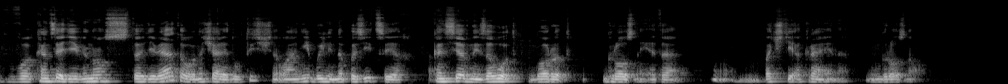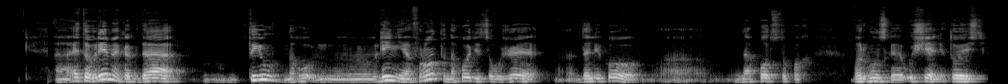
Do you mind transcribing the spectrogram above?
в конце 99-го, начале 2000-го, они были на позициях консервный завод, город Грозный. Это почти окраина Грозного. Э, это время, когда тыл, линия фронта находится уже далеко на подступах в Аргунское ущелье. То есть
